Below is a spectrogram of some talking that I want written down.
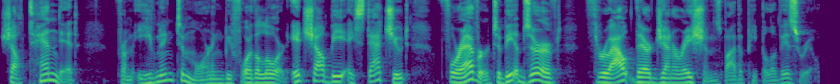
shall tend it from evening to morning before the Lord. It shall be a statute forever to be observed throughout their generations by the people of Israel.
